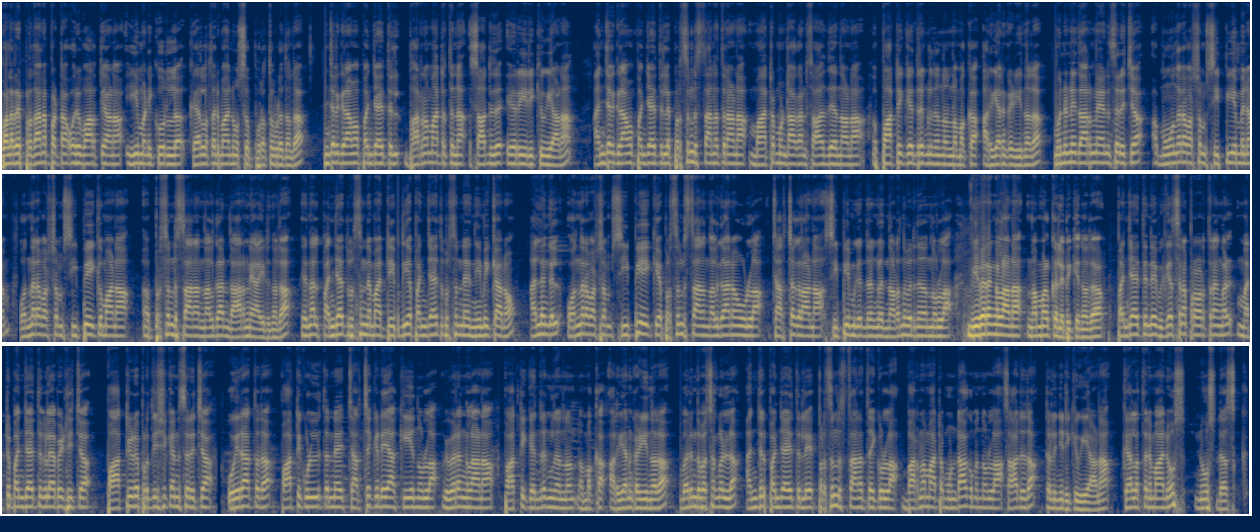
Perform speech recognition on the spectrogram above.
വളരെ പ്രധാനപ്പെട്ട ഒരു വാർത്തയാണ് ഈ മണിക്കൂറിൽ കേരള തരുമാ ന്യൂസ് പുറത്തുവിടുന്നത്. അഞ്ചൽ ഗ്രാമപഞ്ചായത്തിൽ ഭരണമാറ്റത്തിന് സാധ്യത ഏറിയിരിക്കുകയാണ്. അഞ്ചൽ ഗ്രാമപഞ്ചായത്തിലെ പ്രസിഡന്റ് സ്ഥാനത്തിനാണ് മാറ്റമുണ്ടാകാൻ സാധ്യതയെന്നാണ് പാർട്ടി കേന്ദ്രങ്ങളിൽ നിന്ന് നമുക്ക് അറിയാൻ കഴിയുന്നത്. മുന്നണി ധാരണയനുസരിച്ച് മൂന്നര വർഷം സി പി എമ്മിനും ഒന്നര വർഷം സി പി ഐക്കുമാണ് പ്രസിഡന്റ് സ്ഥാനം നൽകാൻ ധാരണയായിരുന്നത്. എന്നാൽ പഞ്ചായത്ത് പ്രസിഡന്റ് മാറ്റി പുതിയ പഞ്ചായത്ത് പ്രസിഡന്റിനെ നിയമിക്കാനോ അല്ലെങ്കിൽ ഒന്നര വർഷം സി പി ഐക്ക് പ്രസിഡന്റ് സ്ഥാനം നൽകാനോ ഉള്ള ചർച്ചകളാണ് സി പി എം കേന്ദ്രങ്ങളിൽ നടന്നു വരുന്നതെന്നുള്ള വിവരങ്ങളാണ് നമ്മൾക്ക് ലഭിക്കുന്നത്. പഞ്ചായത്തിന്റെ വികസന പ്രവർത്തനങ്ങൾ മറ്റു പഞ്ചായത്തുകളെ അപേക്ഷിച്ച് പാർട്ടിയുടെ പ്രതീക്ഷയ്ക്കനുസരിച്ച് ഉയരാത്തത് പാർട്ടിക്കുള്ളിൽ തന്നെ ചർച്ചയ്ക്കിടയാക്കി എന്നുള്ള വിവരങ്ങളാണ് പാർട്ടി കേന്ദ്രങ്ങളിൽ നിന്നും നമുക്ക് അറിയാൻ കഴിയുന്നത്. വരും ദിവസങ്ങളിൽ അഞ്ചൽ പഞ്ചായത്തിലെ പ്രസിഡന്റ് സ്ഥാനത്തേക്കുള്ള ഭരണമാറ്റം ഉണ്ടാകുമെന്നുള്ള സാധ്യത തെളിഞ്ഞിരിക്കുകയാണ്. കേരളത്തിന് മാനൂസ് ന്യൂസ് ഡെസ്ക്.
